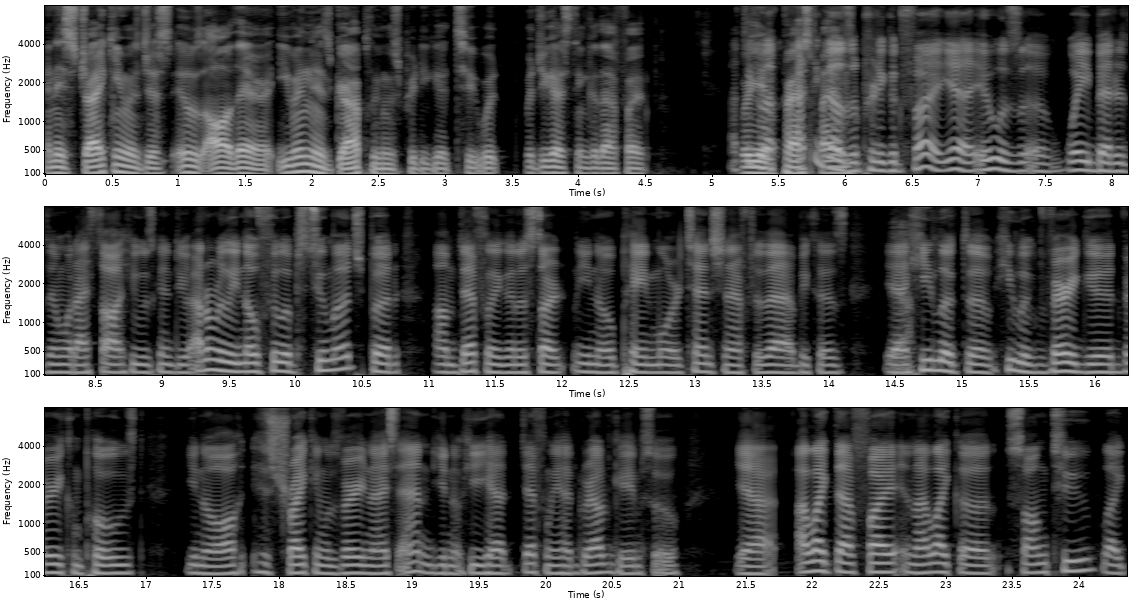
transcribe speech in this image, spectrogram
and his striking was just it was all there. Even his grappling was pretty good too. What what you guys think of that fight? I Were think, that, I think that was a pretty good fight. Yeah, it was uh, way better than what I thought he was gonna do. I don't really know Phillips too much, but I'm definitely gonna start, you know, paying more attention after that because yeah, Yeah. he looked uh, he looked very good, very composed. You know, all, his striking was very nice, and you know he had definitely had ground game. So yeah, I like that fight, and I like uh song too. Like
